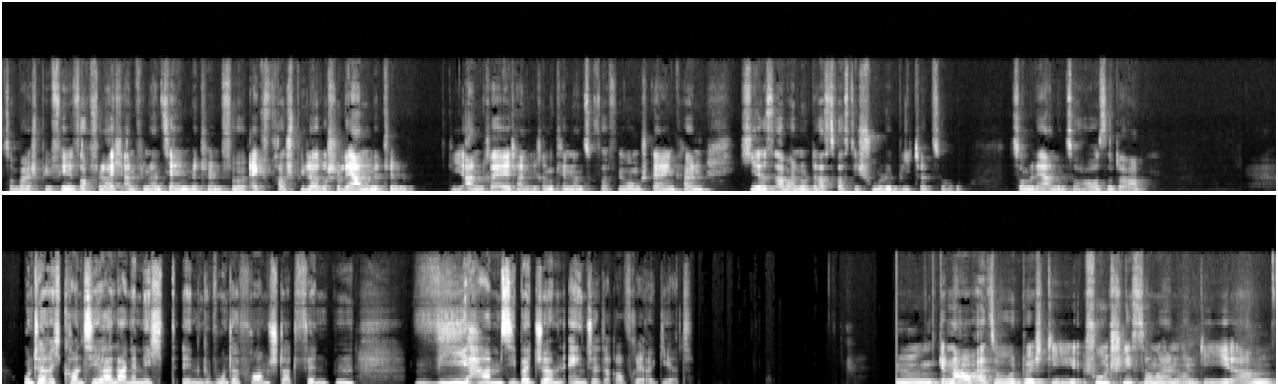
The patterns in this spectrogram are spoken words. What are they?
Zum Beispiel fehlt es auch vielleicht an finanziellen Mitteln für extra spielerische Lernmittel, die andere Eltern ihren Kindern zur Verfügung stellen können. Hier ist aber nur das, was die Schule bietet zu, zum Lernen zu Hause da. Unterricht konnte ja lange nicht in gewohnter Form stattfinden. Wie haben Sie bei German Angel darauf reagiert? Mm, genau, also durch die Schulschließungen und die ähm,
